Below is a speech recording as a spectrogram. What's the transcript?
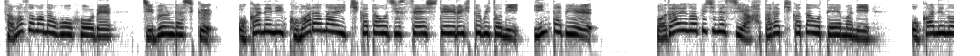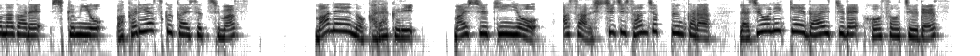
様々な方法で自分らしくお金に困らない生き方を実践している人々にインタビュー。話題のビジネスや働き方をテーマにお金の流れ、仕組みをわかりやすく解説します。マネーのからくり。毎週金曜朝7時30分からラジオ日経第一で放送中です。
